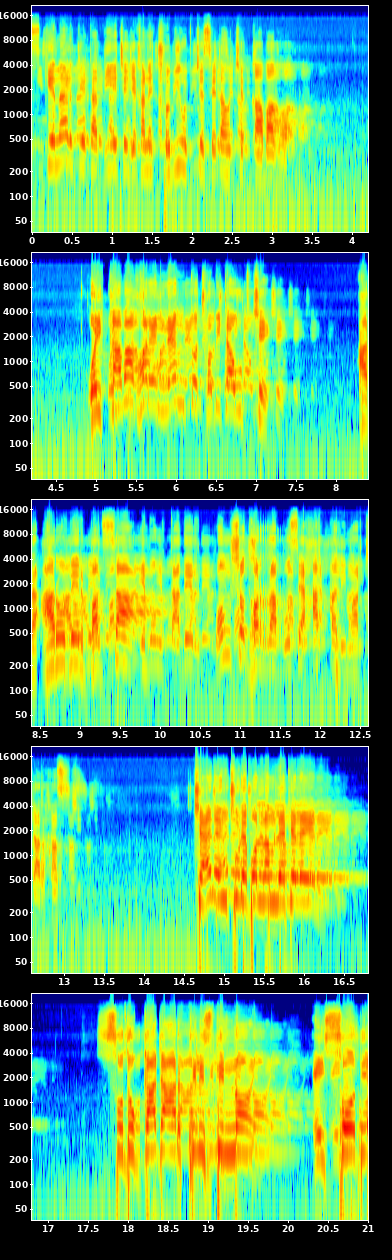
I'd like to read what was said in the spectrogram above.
স্ক্যানার যেটা দিয়েছে, যেখানে ছবি উঠছে, সেটা হচ্ছে কাবা ঘর ওই কাবা ঘরের ন্যাংটো ছবিটা উঠছে। আর আরবের বাদশা এবং তাদের বংশধররা বসে হাততালি মারছে আর হাসছে। চ্যালেঞ্জ ছুড়ে বললাম লেখেলেন। শুধু গাজা আর ফিলিস্তিন নয় এই সৌদি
